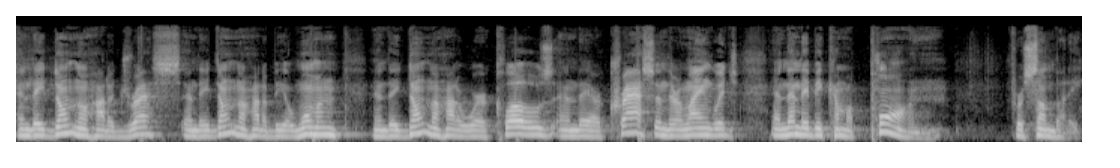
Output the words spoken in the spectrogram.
and they don't know how to dress and they don't know how to be a woman and they don't know how to wear clothes and they are crass in their language and then they become a pawn for somebody.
